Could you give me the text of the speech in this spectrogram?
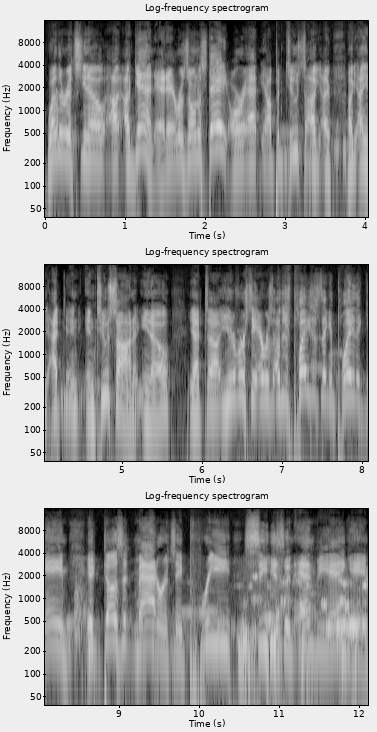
whether it's you know uh, again at Arizona State or at up in Tucson, uh, uh, in, in Tucson, you know, at uh, University of Arizona. There's places they can play the game. It doesn't matter. It's a preseason NBA game.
